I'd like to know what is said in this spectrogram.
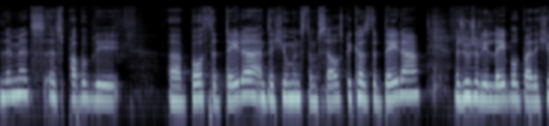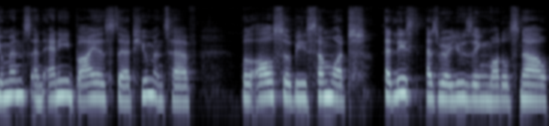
limits is probably uh, both the data and the humans themselves, because the data is usually labeled by the humans, and any bias that humans have will also be somewhat at least as we're using models now,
